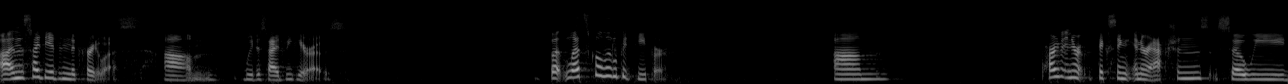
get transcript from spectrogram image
Uh, and this idea didn't occur to us. Um, we decided to be heroes. But let's go a little bit deeper. Um, part of inter fixing interactions so we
